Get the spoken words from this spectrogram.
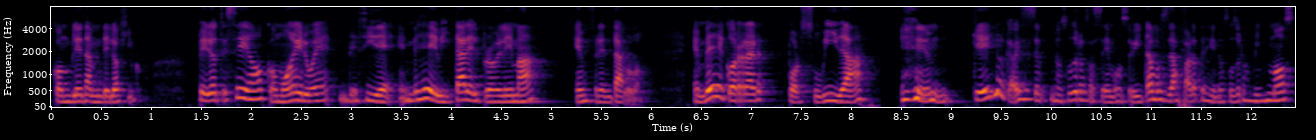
completamente lógico. Pero Teseo, como héroe, decide, en vez de evitar el problema, enfrentarlo en vez de correr por su vida, que es lo que a veces nosotros hacemos, evitamos esas partes de nosotros mismos,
